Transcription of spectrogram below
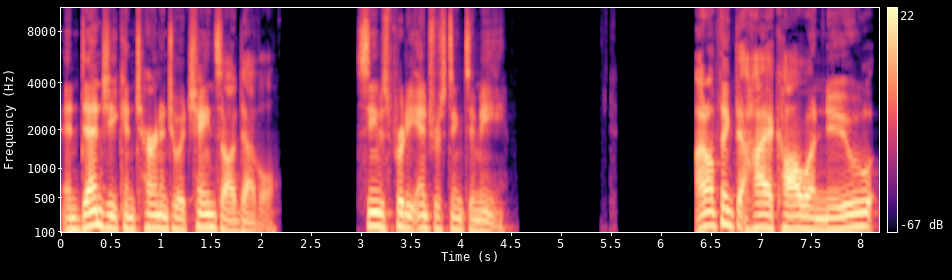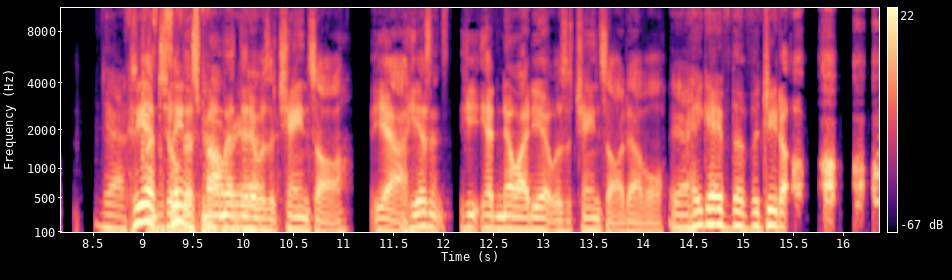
and Denji can turn into a chainsaw devil. Seems pretty interesting to me. I don't think that Hayakawa knew yeah, because he hasn't until seen this his power moment that yet. it was a chainsaw. Yeah, he hasn't. He had no idea it was a chainsaw devil. Yeah, he gave the Vegeta. Uh, uh, uh,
